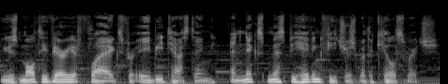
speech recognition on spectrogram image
use multivariate flags for A B testing, and nix misbehaving features with a kill switch.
